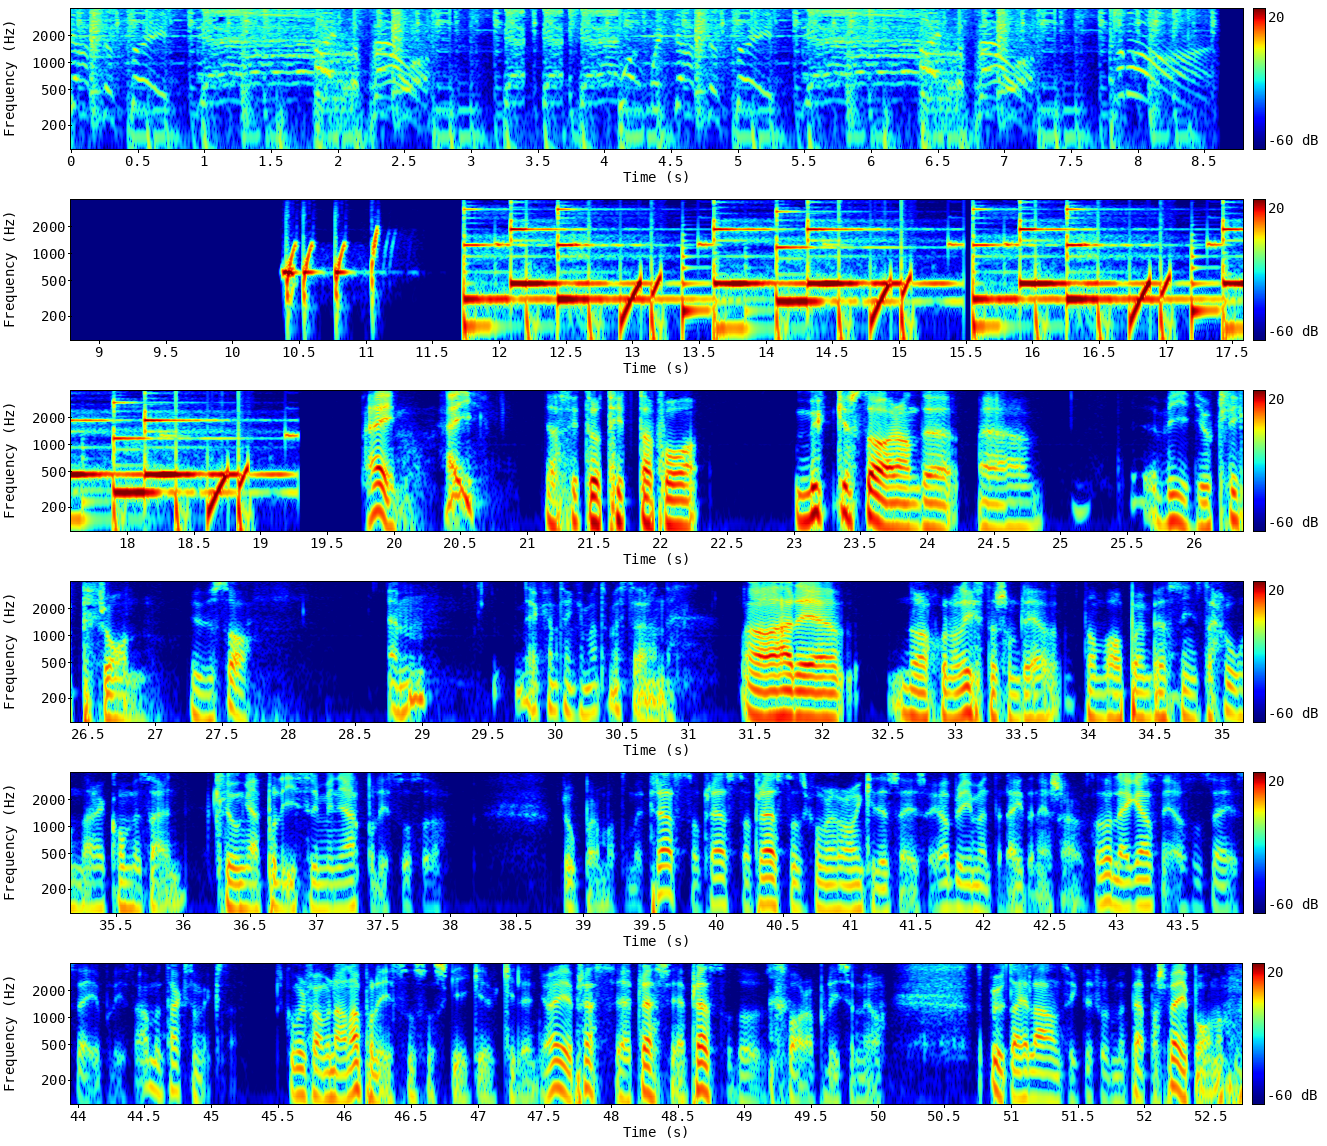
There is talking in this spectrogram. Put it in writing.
got to say. Fight the power. What we got to say. Fight the power. Come on. Hej, Hej! jag sitter och tittar på mycket störande eh, videoklipp från USA. Mm. Jag kan tänka mig att de är störande. Ja, här är några journalister som blev, de var på en bensinstation där det kommer så här en klunga poliser i Minneapolis och så ropar de att de är press och press och press och så kommer det fram en kille och säger så jag bryr mig inte, lägg dig ner så här. Så lägger han sig ner och så säger, säger polisen, ja men tack så mycket. Så, kommer det fram en annan polis och så skriker killen, jag är press, jag är press, jag är press och då svarar polisen med att spruta hela ansiktet fullt med pepparspray på honom.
